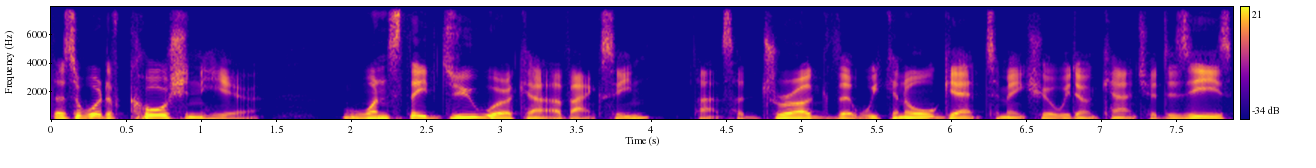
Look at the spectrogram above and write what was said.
there's a word of caution here. Once they do work out a vaccine, that's a drug that we can all get to make sure we don't catch a disease,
